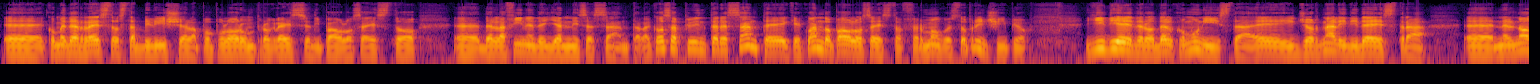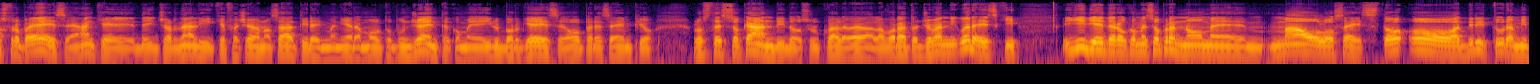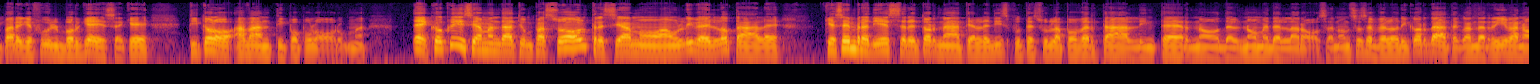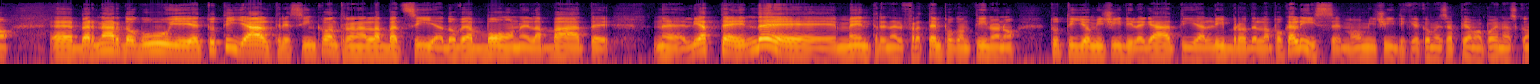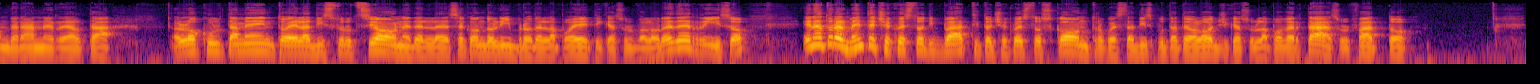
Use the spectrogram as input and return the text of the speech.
eh, come del resto stabilisce la Populorum Progressio di Paolo VI eh, della fine degli anni 60. La cosa più interessante è che quando Paolo VI affermò questo principio, gli diedero del comunista e i giornali di destra eh, nel nostro paese, anche dei giornali che facevano satira in maniera molto pungente, come Il Borghese o per esempio lo stesso Candido, sul quale aveva lavorato Giovanni Guareschi, gli diedero come soprannome Maolo VI o addirittura mi pare che fu il borghese che titolò Avanti Populorum. Ecco, qui siamo andati un passo oltre, siamo a un livello tale che sembra di essere tornati alle dispute sulla povertà all'interno del nome della rosa. Non so se ve lo ricordate quando arrivano eh, Bernardo Gui e tutti gli altri e si incontrano all'abbazia dove Abone, l'abate, eh, li attende, mentre nel frattempo continuano tutti gli omicidi legati al libro dell'Apocalisse, omicidi che come sappiamo poi nasconderanno in realtà l'occultamento e la distruzione del secondo libro della poetica sul valore del riso. E naturalmente c'è questo dibattito, c'è questo scontro, questa disputa teologica sulla povertà, sul fatto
